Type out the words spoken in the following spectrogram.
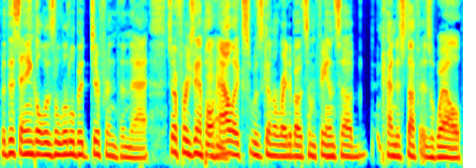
but this angle is a little bit different than that. So, for example, Mm-hmm. Alex was going to write about some fan sub kind of stuff as well,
